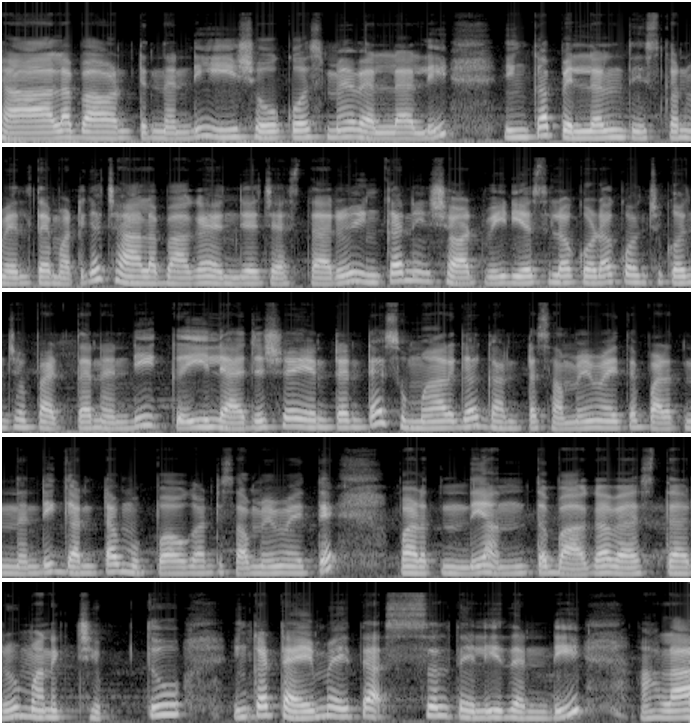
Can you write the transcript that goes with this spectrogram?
చాలా బాగుంటుందండి. ఈ షో కోసమే వెళ్ళాలి. ఇంకా పిల్లల్ని తీసుకొని వెళ్తే మటుగా చాలా బాగా ఎంజాయ్ చేస్తారు. ఇంకా నేను షార్ట్ వీడియోస్లో కూడా కొంచెం కొంచెం పెడతానండి. ఈ లేజర్ షో ఏంటంటే సుమారుగా గంట సమయం అయితే పడుతుందండి. గంట ముప్పావు గంట సమయం అయితే పడుతుంది. అంత బాగా వేస్తారు. మనకి చెప్ ఇంకా టైం అయితే అస్సలు తెలియదండి అలా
